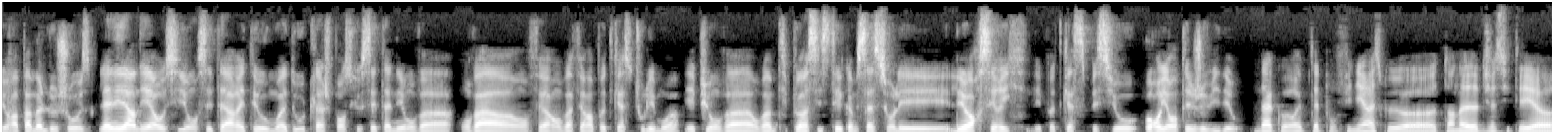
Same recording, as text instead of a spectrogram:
qu'il y aura pas mal de choses. L'année dernière aussi on s'était arrêté au mois d'août, là je pense que cette année on va, on va en faire, on va faire un podcast tous les mois, et puis on va, on va un petit peu insister comme ça sur les, les hors-séries, les podcasts spéciaux orientés jeux vidéo. D'accord. Et peut-être pour finir, est-ce que euh, tu en as déjà cité euh,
